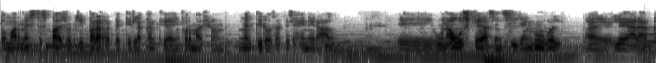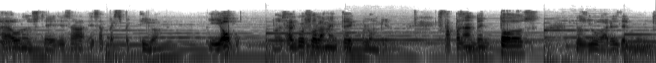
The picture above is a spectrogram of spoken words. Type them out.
tomarme este espacio aquí para repetir la cantidad de información mentirosa que se ha generado. Eh, una búsqueda sencilla en Google eh, le dará a cada uno de ustedes esa, esa perspectiva. Y ojo, no es algo solamente de Colombia. Está pasando en todos los lugares del mundo.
